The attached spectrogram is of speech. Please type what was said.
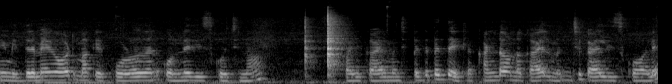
మేము ఇద్దరమే కాబట్టి మాకు ఎక్కువ ఉండదని కొన్నే తీసుకొచ్చిన. పది కాయలు మంచి పెద్ద పెద్ద ఇట్లా కండ ఉన్న కాయలు మంచి కాయలు తీసుకోవాలి.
